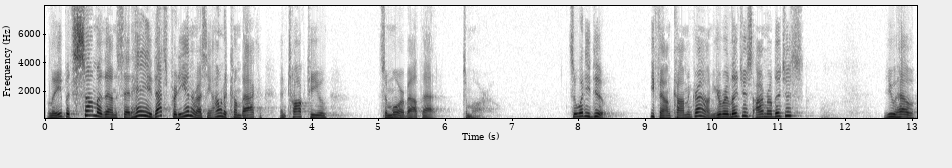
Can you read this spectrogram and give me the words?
but some of them said, hey, that's pretty interesting. I want to come back and talk to you some more about that tomorrow. So, what did he do? He found common ground. You're religious, I'm religious. You have,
